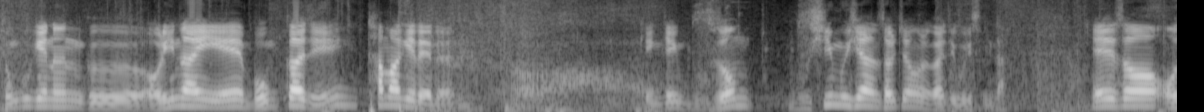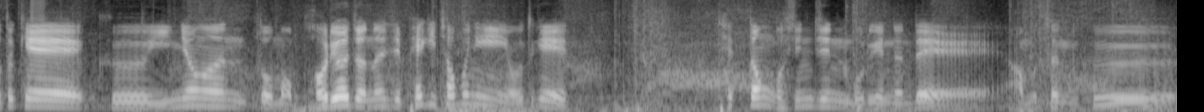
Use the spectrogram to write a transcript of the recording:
종국에는 그 어린아이의 몸까지 탐하게 되는 어, 굉장히 무섬 무시무시한 설정을 가지고 있습니다. 그래서 어떻게 그 인형은 또 뭐 버려졌는지 폐기 처분이 어떻게 됐던 것인지는 모르겠는데 아무튼 그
